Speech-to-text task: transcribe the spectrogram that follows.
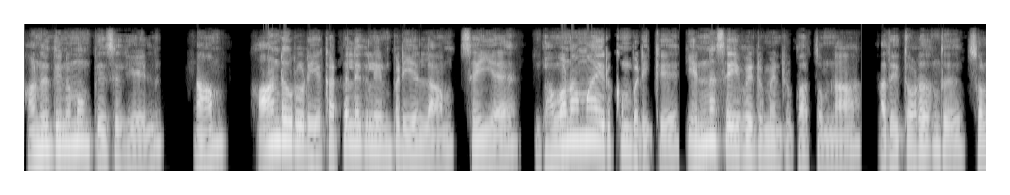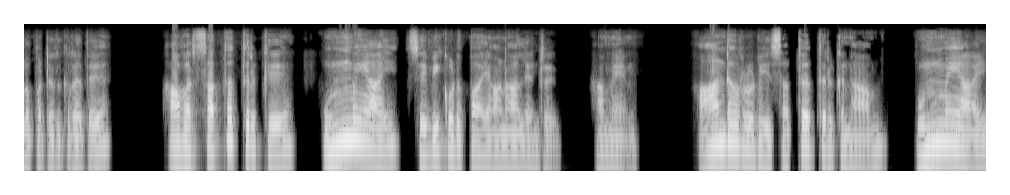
அனுதினமும் பேசுகையில் நாம் ஆண்டவருடைய கட்டளைகளின்படியெல்லாம் செய்ய கவனமா இருக்கும்படிக்கு என்ன செய்ய வேண்டும் என்று பார்த்தோம்னா அதை தொடர்ந்து சொல்லப்பட்டிருக்கிறது. அவர் சத்தத்திற்கு உண்மையாய் செவி கொடுப்பாயானால் என்று. அமேன் ஆண்டவருடைய சத்தத்திற்கு நாம் உண்மையாய்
